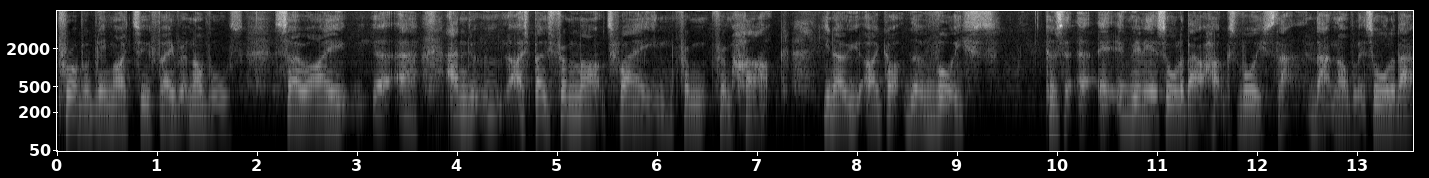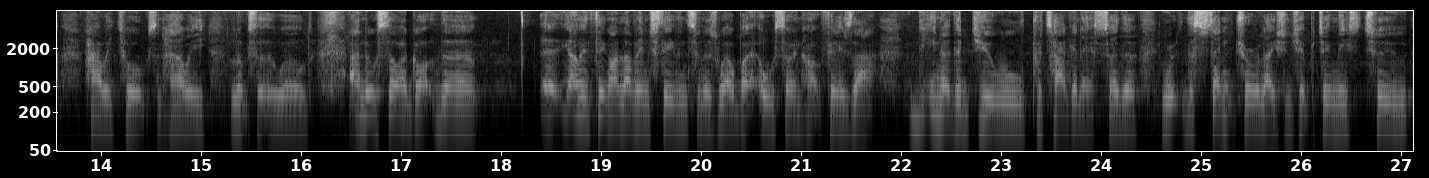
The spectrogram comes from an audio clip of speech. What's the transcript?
probably my two favourite novels. So I, uh, uh, and I suppose from Mark Twain, from from Huck, you know, I got the voice because uh, it, really it's all about Huck's voice that that novel. It's all about how he talks and how he looks at the world, and also I got the Uh, I mean, the thing I love in Stevenson as well, but also in Finn, is that you know the dual protagonist. So the the central relationship between these two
